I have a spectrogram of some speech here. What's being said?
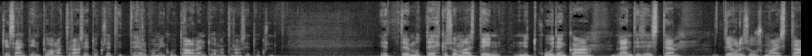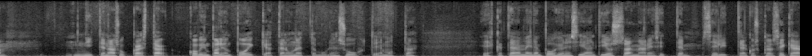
kesänkin tuomat rasitukset sitten helpommin kuin talven tuomat rasitukset. Et, mutta ehkä suomalaiset ei nyt kuitenkaan läntisistä teollisuusmaista, niiden asukkaista kovin paljon poikkea tämän unettomuuden suhteen, mutta ehkä tämä meidän pohjoinen sijainti jossain määrin sitten selittää, koska sekä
